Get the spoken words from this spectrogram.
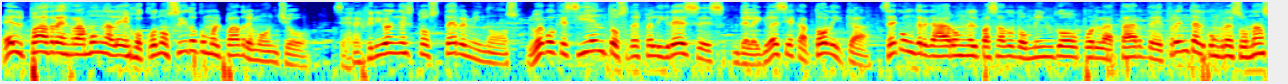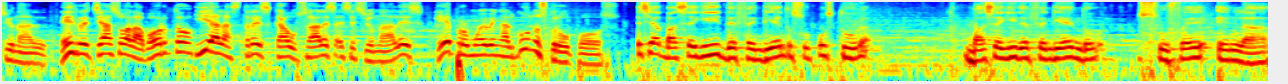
El padre Ramón Alejo, conocido como el padre Moncho, se refirió en estos términos luego que cientos de feligreses de la Iglesia Católica se congregaron el pasado domingo por la tarde frente al Congreso Nacional en rechazo al aborto y a las tres causales excepcionales que promueven algunos grupos. La Iglesia va a seguir defendiendo su postura, va a seguir defendiendo su fe en la,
